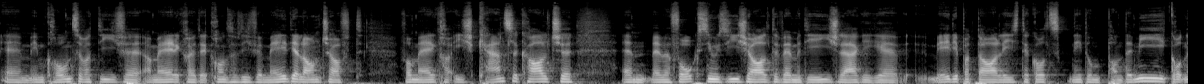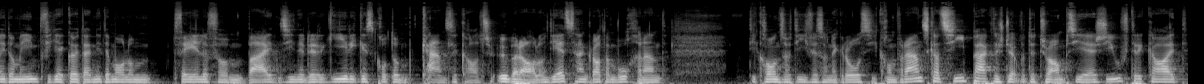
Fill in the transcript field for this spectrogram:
ähm, im konservativen Amerika, in der konservativen Medienlandschaft von Amerika ist Cancel Culture. Ähm, wenn man Fox News einschaltet, wenn man die einschlägigen Medienportale liest, dann geht es nicht um Pandemie, geht nicht um Impfungen, geht auch nicht einmal um die Fehler von beiden seiner Regierung, es geht um Cancel Culture, überall. Und jetzt haben gerade am Wochenende die Konservativen so eine grosse Konferenz gehabt. CPAC, das ist dort, wo der Trump seinen ersten Auftritt hatte,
